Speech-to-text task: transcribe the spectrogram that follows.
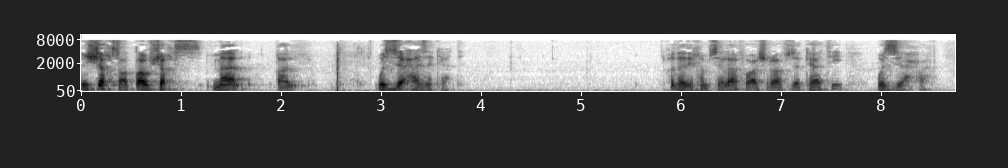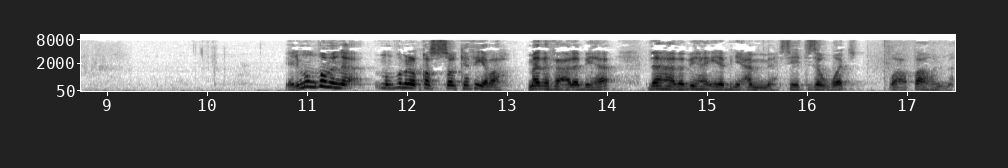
إن شخص أعطاه شخص مال قال وزعها زكاة خذ هذه خمسة آلاف وعشر آلاف زكاتي وزعها يعني من ضمن من ضمن القصص الكثيرة ماذا فعل بها؟ ذهب بها إلى ابن عمه سيتزوج وأعطاه المال.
